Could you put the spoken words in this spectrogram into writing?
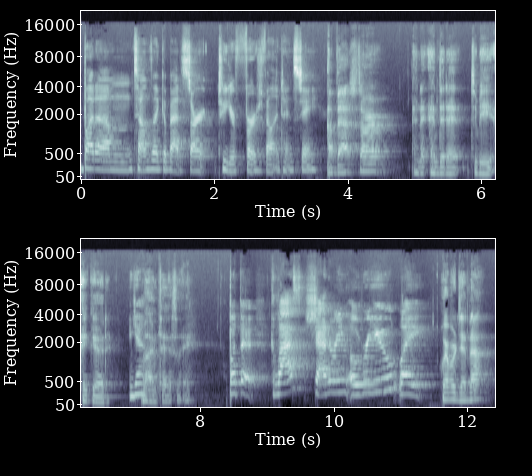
But um, sounds like a bad start to your first Valentine's Day. A bad start, and it ended it to be a good Yeah. Valentine's Day. But the glass shattering over you, like Whoever did that,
